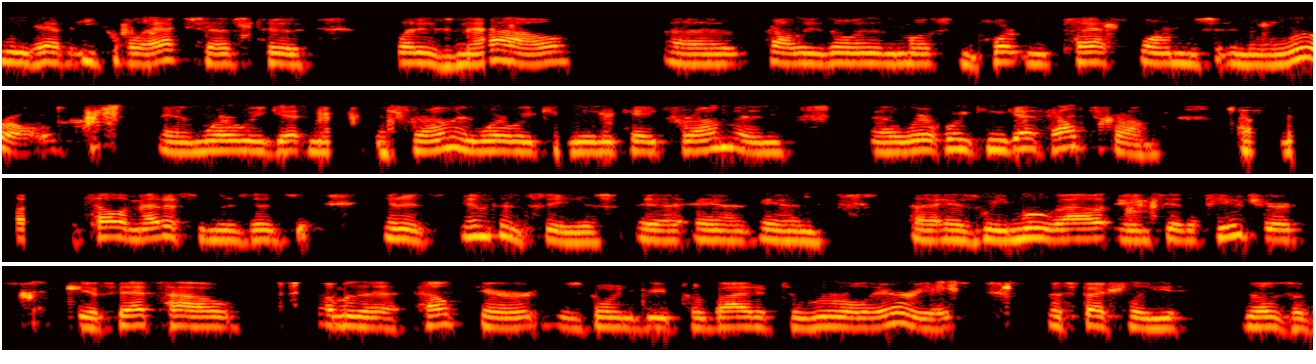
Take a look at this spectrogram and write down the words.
we have equal access to what is now uh, probably one of the most important platforms in the world, and where we get messages from, and where we communicate from, and uh, where we can get help from. Uh, telemedicine is in its infancy, uh, and, and as we move out into the future, if that's how some of the healthcare is going to be provided to rural areas, especially those of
